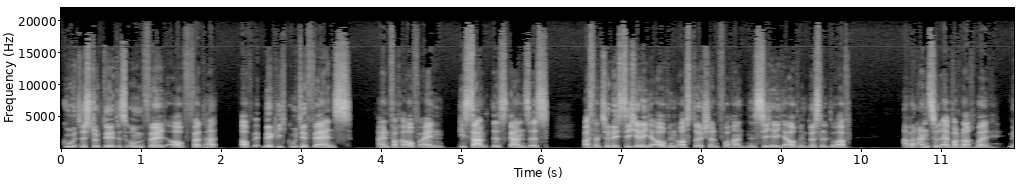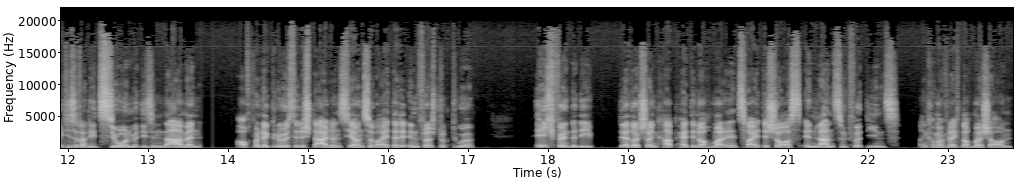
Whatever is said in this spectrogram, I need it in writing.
gutes, strukturiertes Umfeld, auf, auf wirklich gute Fans, einfach auf ein gesamtes Ganzes, was natürlich sicherlich auch in Ostdeutschland vorhanden ist, sicherlich auch in Düsseldorf. Aber Landshut einfach nochmal mit dieser Tradition, mit diesem Namen, auch von der Größe des Stadions her und so weiter, der Infrastruktur. Ich finde, die, der Deutschland Cup hätte nochmal eine zweite Chance in Landshut verdient. Dann kann man vielleicht nochmal schauen.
